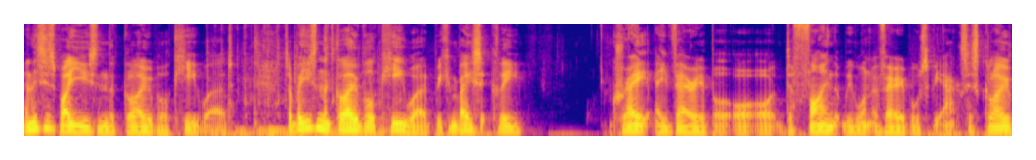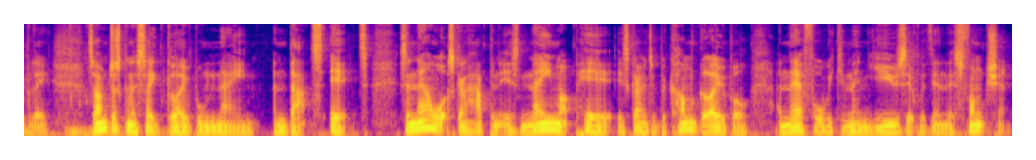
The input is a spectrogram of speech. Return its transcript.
And this is by using the global keyword. So by using the global keyword, we can basically create a variable or, or, define that we want a variable to be accessed globally. So I'm just going to say global name and that's it. So now what's going to happen is name up here is going to become global and therefore we can then use it within this function.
